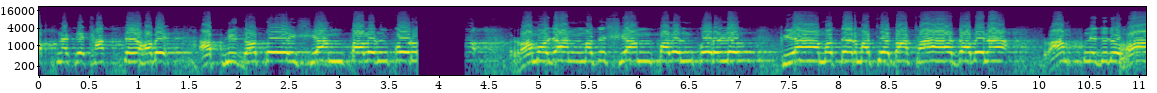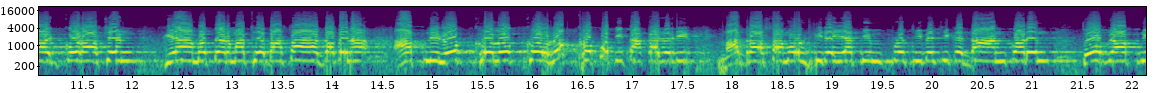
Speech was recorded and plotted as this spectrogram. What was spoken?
আপনাকে থাকতে হবে। আপনি যতই শ্যাম পালন করুন রমজান মাসে শ্যাম পালন করলেও কিয়ামতের মাঠে বাঁচা যাবে না। আপনি যদি হজ করাছেন কিয়ামতের মাঠে বাঁচা যাবে না। আপনি লক্ষ লক্ষ লক্ষ কোটি টাকা যদি মাদ্রাসা মসজিদে ইয়াতিম প্রতিবেশীকে দান করেন। তবে আপনি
